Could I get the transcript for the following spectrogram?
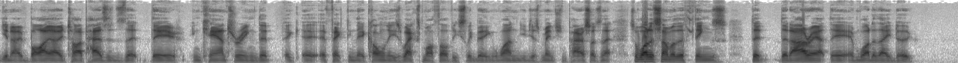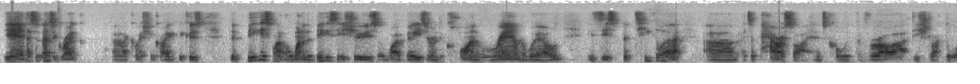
you know biotype hazards that they're encountering that are affecting their colonies. Wax moth obviously being one. You just mentioned parasites and that. So what are some of the things that that are out there, and what do they do? Yeah, that's a, that's a great uh, question, Craig. Because the biggest one, or one of the biggest issues of why bees are in decline around the world, is this particular. Um, it's a parasite, and it's called Varroa destructor.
